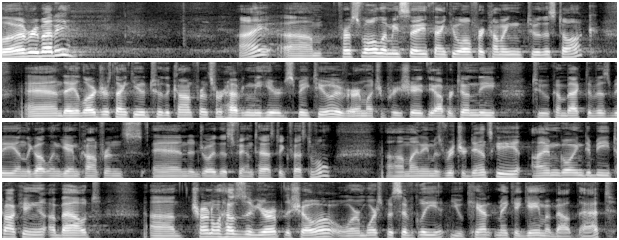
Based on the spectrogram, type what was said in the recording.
Hello, everybody. Hi. Um, first of all, let me say thank you all for coming to this talk, and a larger thank you to the conference for having me here to speak to you. I very much appreciate the opportunity to come back to Visby and the Gotland Game Conference and enjoy this fantastic festival. Uh, my name is Richard Dansky. I'm going to be talking about uh, Charnel Houses of Europe, the Shoah, or more specifically, you can't make a game about that,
